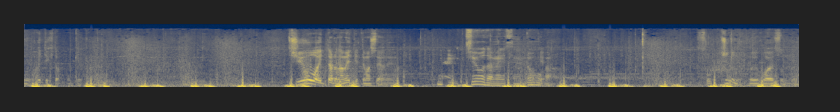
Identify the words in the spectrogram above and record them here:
うお入ってきたオッケーオッケー中央は行ったらダメって言ってましたよね。うん、中央ダメですね、ロボが。そっちにフェイファイすんだ。か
